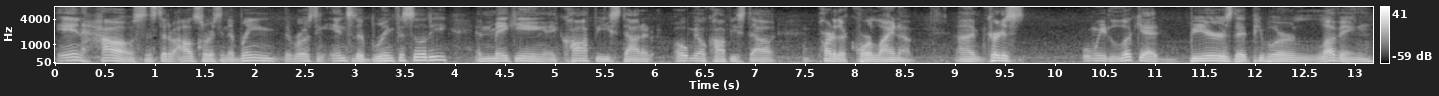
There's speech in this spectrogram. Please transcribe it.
in house instead of outsourcing. They're bringing the roasting into their brewing facility and making a coffee stout, an oatmeal coffee stout, part of their core lineup. Um, Curtis, when we look at beers that people are loving,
